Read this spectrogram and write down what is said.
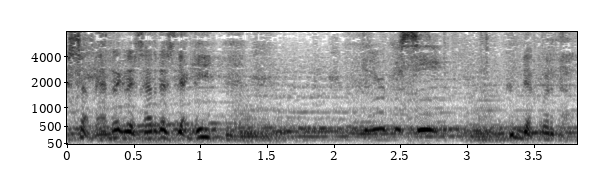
¿Sabrá regresar desde aquí? Creo que sí. De acuerdo.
